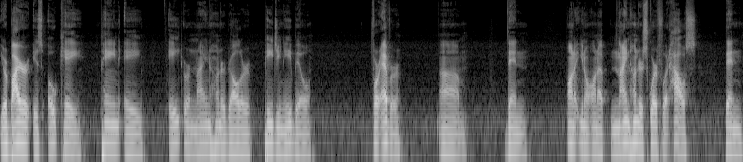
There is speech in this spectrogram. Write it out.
your buyer is okay paying a eight or nine hundred dollar PG&E bill forever, um, then on a you know on a 900 square foot house, then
